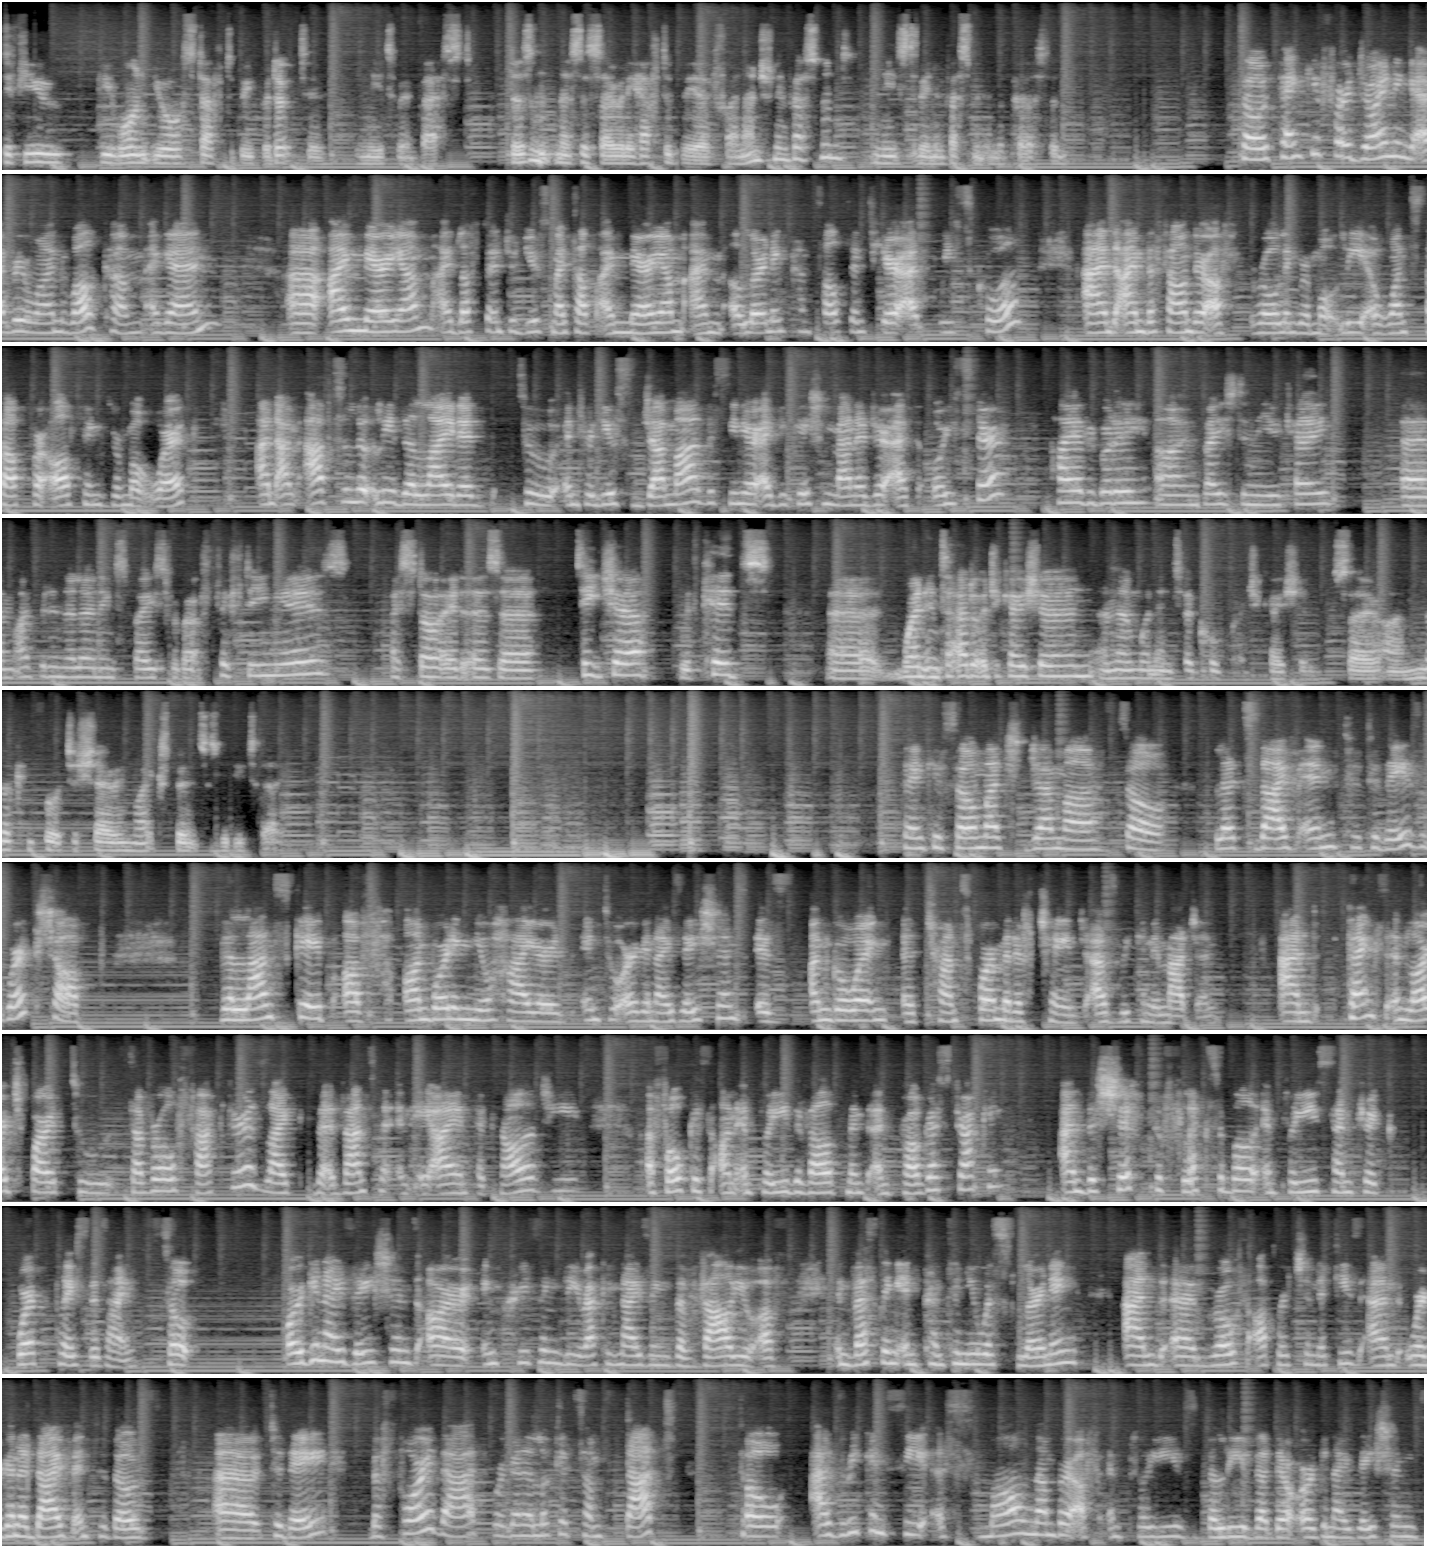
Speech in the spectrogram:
If you if you want your staff to be productive, you need to invest. It doesn't necessarily have to be a financial investment. It needs to be an investment in the person. So thank you for joining everyone. Welcome again. Uh, I'm Miriam. I'd love to introduce myself. I'm Miriam. I'm a learning consultant here at WeSchool, and I'm the founder of Rolling Remotely, a one stop for all things remote work. And I'm absolutely delighted to introduce Gemma, the Senior Education Manager at Oyster. Hi, everybody. I'm based in the UK. Um, I've been in the learning space for about 15 years. I started as a teacher with kids, uh, went into adult education, and then went into corporate education. So I'm looking forward to sharing my experiences with you today. Thank you so much, Gemma. So let's dive into today's workshop. The landscape of onboarding new hires into organizations is undergoing a transformative change, as we can imagine. And thanks in large part to several factors like the advancement in AI and technology, a focus on employee development and progress tracking, and the shift to flexible employee centric workplace design. So, organizations are increasingly recognizing the value of investing in continuous learning and uh, growth opportunities. And we're going to dive into those uh, today. Before that, we're going to look at some stats. So, as we can see, a small number of employees believe that their organizations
